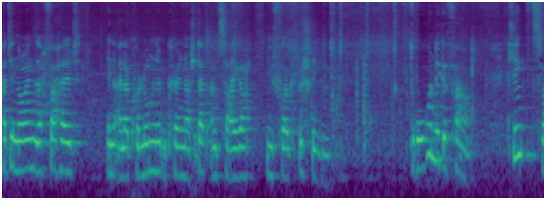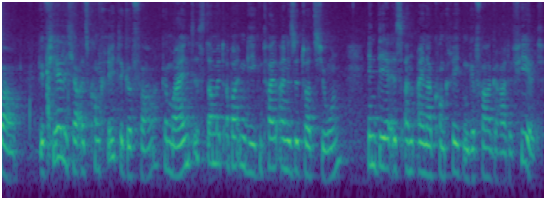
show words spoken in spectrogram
hat den neuen Sachverhalt in einer Kolumne im Kölner Stadtanzeiger wie folgt beschrieben. Drohende Gefahr klingt zwar gefährlicher als konkrete Gefahr, gemeint ist damit aber im Gegenteil eine Situation, in der es an einer konkreten Gefahr gerade fehlt.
